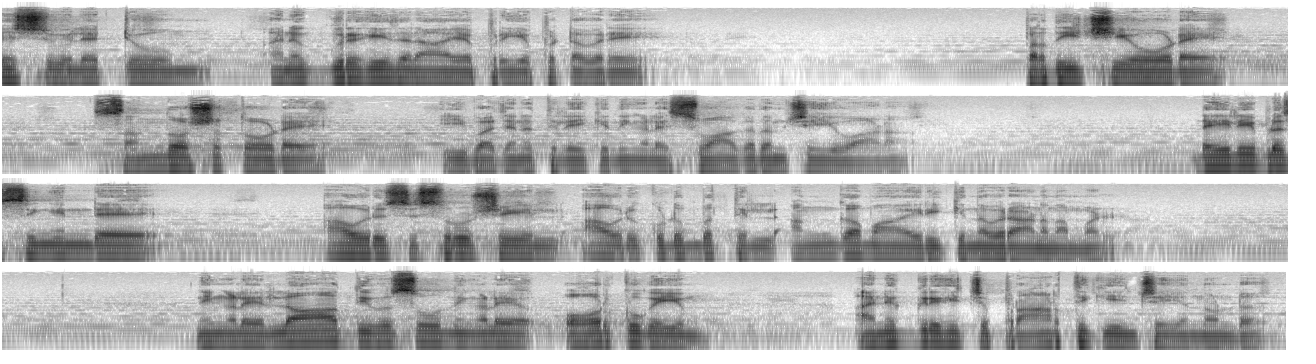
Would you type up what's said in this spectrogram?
യേശുവിൽ ഏറ്റവും അനുഗ്രഹീതരായ പ്രിയപ്പെട്ടവരെ പ്രതീക്ഷയോടെ സന്തോഷത്തോടെ ഈ വചനത്തിലേക്ക് നിങ്ങളെ സ്വാഗതം ചെയ്യുവാണ്. ഡെയിലി ബ്ലെസ്സിങ്ങിന്റെ ആ ഒരു ശുശ്രൂഷയിൽ ആ ഒരു കുടുംബത്തിൽ അംഗമായിരിക്കുന്നവരാണ് നമ്മൾ. നിങ്ങളെ എല്ലാ ദിവസവും നിങ്ങളെ ഓർക്കുകയും അനുഗ്രഹിച്ച് പ്രാർത്ഥിക്കുകയും ചെയ്യുന്നുണ്ട്.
